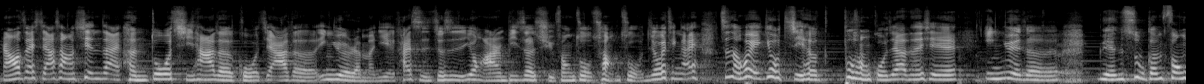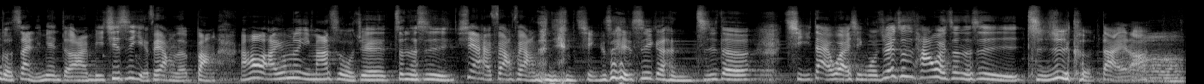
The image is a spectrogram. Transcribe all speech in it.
然后再加上现在很多其他的国家的音乐人们也开始就是用 R&B 这个曲风做创作，你就会听到，哎，真的会又结合不同国家的那些音乐的元素跟风格在里面的 R&B，其实也非常的棒。然后阿优的姨妈子，我觉得真的是现在还非常非常的年轻，所以是一个很值得期待外星。我觉得就是他会真的是指日可待啦，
